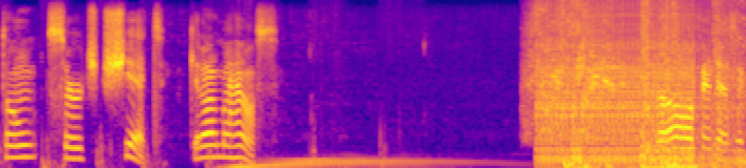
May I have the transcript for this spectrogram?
Don't search shit. Get out of my house. Oh, fantastic.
